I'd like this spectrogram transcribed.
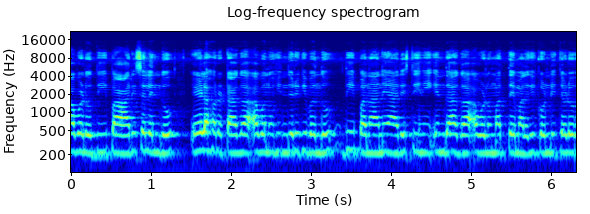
ಅವಳು ದೀಪ ಆರಿಸಲೆಂದು ಏಳ ಹೊರಟಾಗ ಅವನು ಹಿಂದಿರುಗಿ ಬಂದು, ದೀಪ ನಾನೇ ಆರಿಸ್ತೀನಿ ಎಂದಾಗ ಅವಳು ಮತ್ತೆ ಮಲಗಿಕೊಂಡಿದ್ದಳು.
